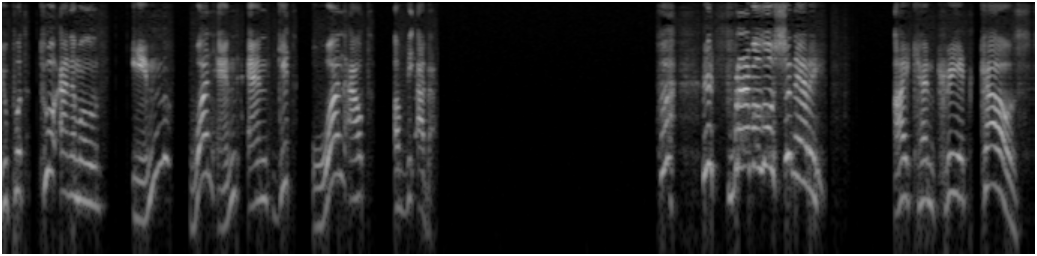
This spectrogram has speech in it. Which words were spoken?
you put two animals in one end and get one out of the other. It's revolutionary! I can create cows,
